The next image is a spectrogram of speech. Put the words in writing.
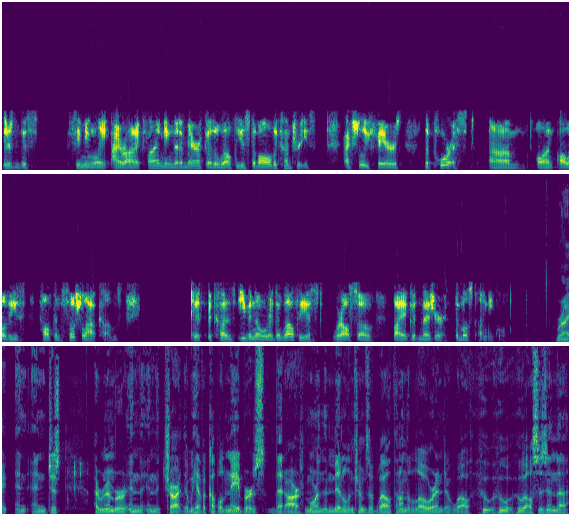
there's this seemingly ironic finding that America, the wealthiest of all the countries, actually fares the poorest um, on all of these health and social outcomes. And it's because even though we're the wealthiest, we're also, by a good measure, the most unequal. Right, and and just I remember in the in the chart that we have a couple neighbors that are more in the middle in terms of wealth and on the lower end of wealth. Who who who else is in the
